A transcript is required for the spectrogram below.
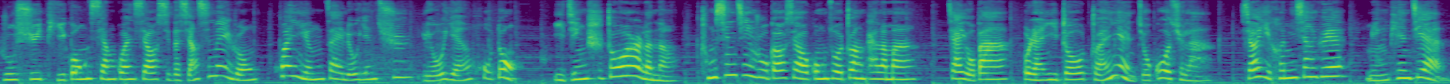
如需提供相关消息的详细内容，欢迎在留言区留言互动。已经是周二了呢，重新进入高效工作状态了吗？加油吧，不然一周转眼就过去啦！小乙和您相约明天见。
